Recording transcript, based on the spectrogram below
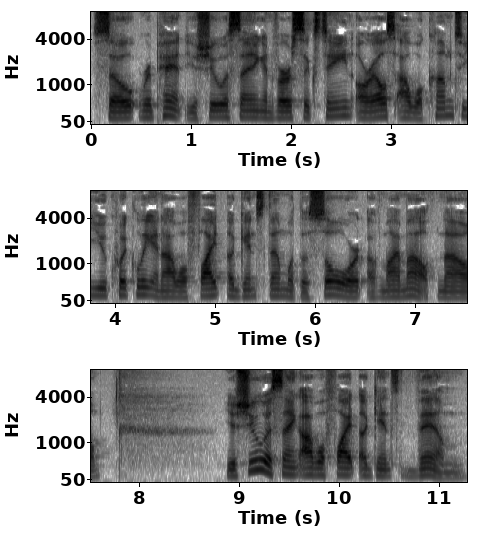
So repent. Yeshua saying in verse 16, or else I will come to you quickly and I will fight against them with the sword of my mouth. Now, Yeshua is saying, I will fight against them.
